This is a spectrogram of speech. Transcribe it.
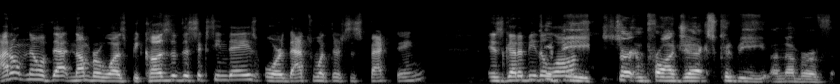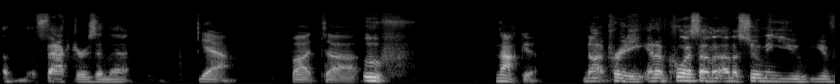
I don't know if that number was because of the 16 days or that's what they're suspecting. is going to be the could loss. be certain projects could be a number of, of factors in that. Yeah, but uh, oof, not good. Not pretty. And of course, I'm, I'm assuming you you've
